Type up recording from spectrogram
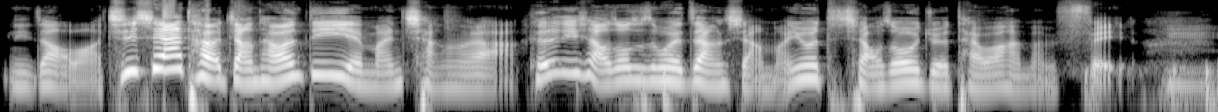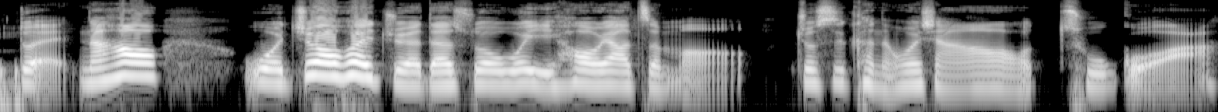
你知道吗？其实现在台讲台湾第一也蛮强的啦。可是你小时候就是会这样想嘛？因为小时候会觉得台湾还蛮废的，对。然后我就会觉得说，我以后要怎么，就是可能会想要出国啊。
